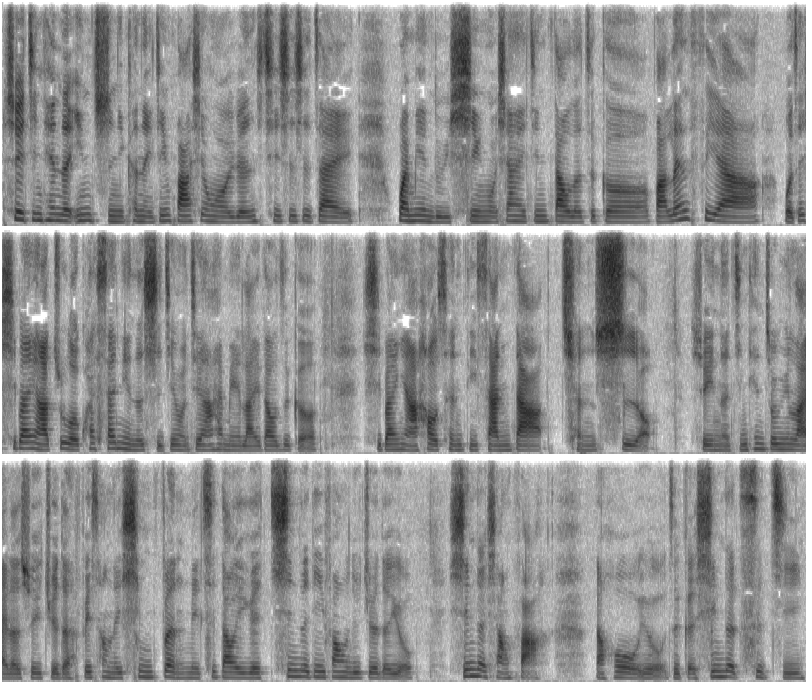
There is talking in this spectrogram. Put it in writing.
所以今天的音质，你可能已经发现我人其实是在外面旅行。我现在已经到了这个 Valencia，我在西班牙住了快三年的时间，我竟然还没来到这个西班牙号称第三大城市哦。所以呢，今天终于来了，所以觉得非常的兴奋。每次到一个新的地方，我就觉得有。新的想法，然后有这个新的刺激，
